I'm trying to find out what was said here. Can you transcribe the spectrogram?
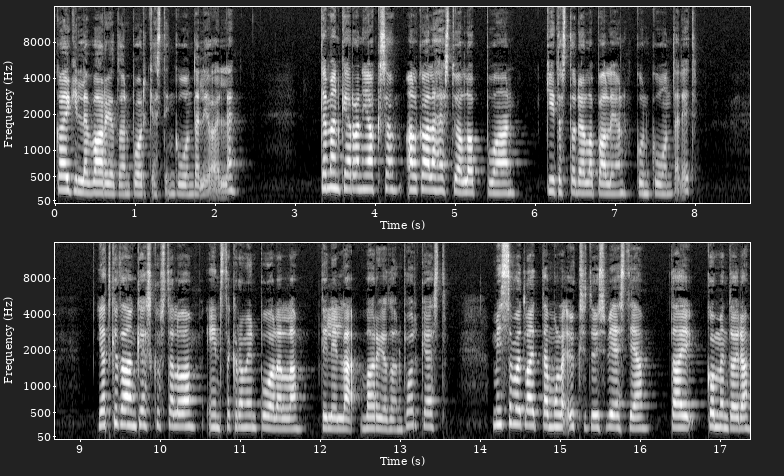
kaikille Varjoton podcastin kuuntelijoille. Tämän kerran jakso alkaa lähestyä loppuaan. Kiitos todella paljon, kun kuuntelit. Jatketaan keskustelua Instagramin puolella tilillä Varjoton podcast, missä voit laittaa mulle yksityisviestiä tai kommentoida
